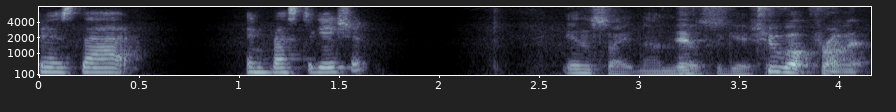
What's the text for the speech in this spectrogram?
Is that investigation? Insight, not It's investigation. two up from it.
